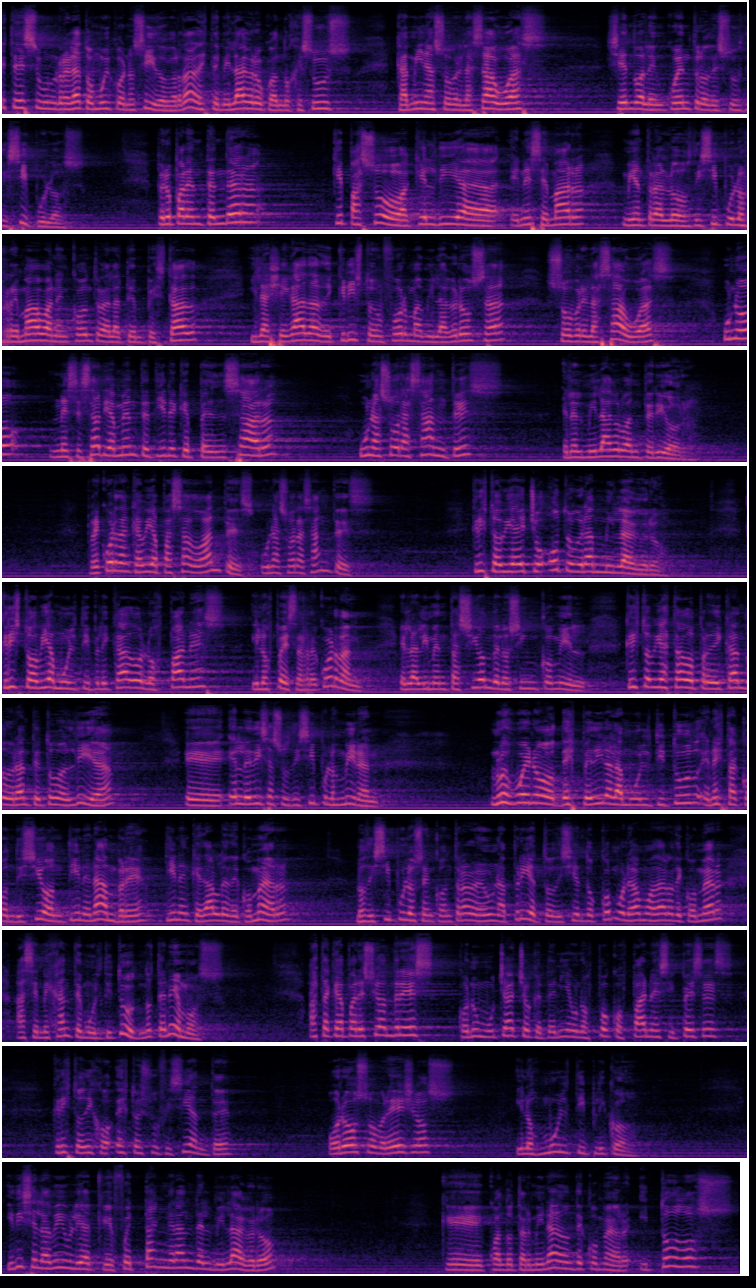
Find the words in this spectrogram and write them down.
Este es un relato muy conocido, ¿verdad? Este milagro cuando Jesús camina sobre las aguas yendo al encuentro de sus discípulos. Pero para entender qué pasó aquel día en ese mar mientras los discípulos remaban en contra de la tempestad y la llegada de Cristo en forma milagrosa sobre las aguas, uno necesariamente tiene que pensar unas horas antes en el milagro anterior. ¿Recuerdan que había pasado antes, unas horas antes? Cristo había hecho otro gran milagro. Cristo había multiplicado los panes y los peces, ¿recuerdan? En la alimentación de los cinco mil. Cristo había estado predicando durante todo el día. Eh, él le dice a sus discípulos, miren, no es bueno despedir a la multitud en esta condición, tienen hambre, tienen que darle de comer los discípulos se encontraron en un aprieto diciendo, ¿cómo le vamos a dar de comer a semejante multitud? No tenemos. Hasta que apareció Andrés con un muchacho que tenía unos pocos panes y peces. Cristo dijo, esto es suficiente. Oró sobre ellos y los multiplicó. Y dice la Biblia que fue tan grande el milagro que cuando terminaron de comer y todos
